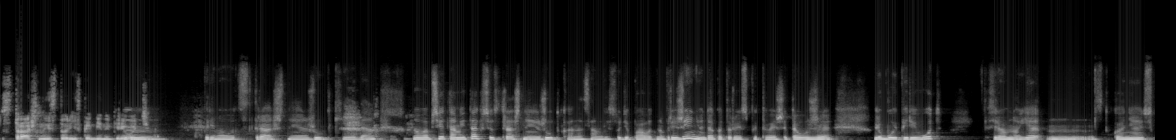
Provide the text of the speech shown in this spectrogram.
страшные истории из кабины переводчика. Прямо вот страшные, жуткие, да. Но вообще там и так все страшно и жутко, на самом деле, судя по вот напряжению, да, которое испытываешь. Это уже любой перевод, все равно я склоняюсь,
